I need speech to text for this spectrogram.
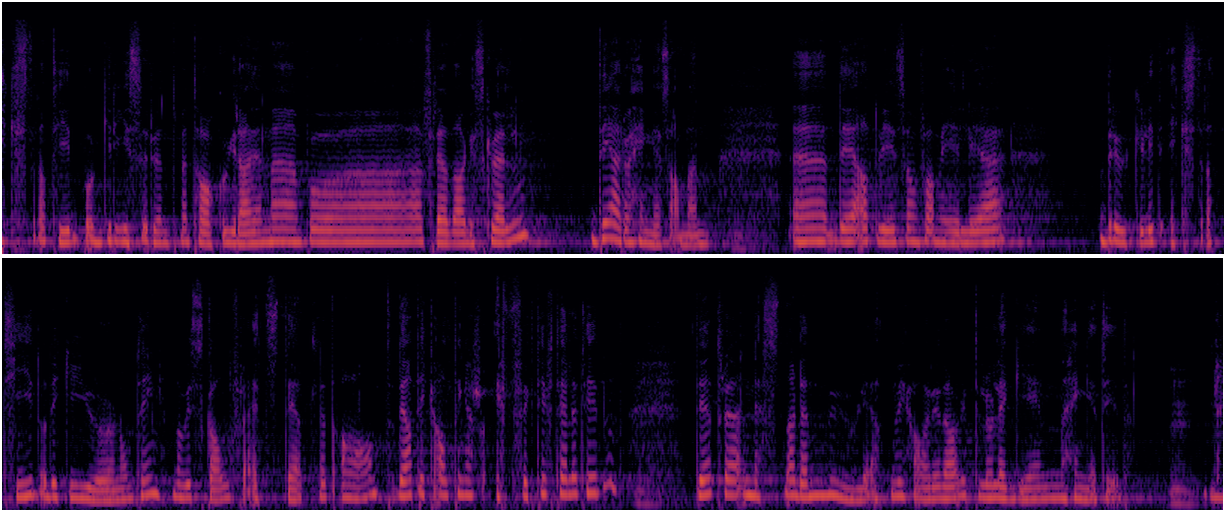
ekstra tid på å grise rundt med tacogreiene på fredagskvelden, det er å henge sammen. Eh, det at vi som familie bruker litt ekstra tid, og det ikke gjør noen ting når vi skal fra et sted til et annet. Det at ikke allting er så effektivt hele tiden, det tror jeg nesten er den muligheten vi har i dag til å legge inn hengetid. Mm.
